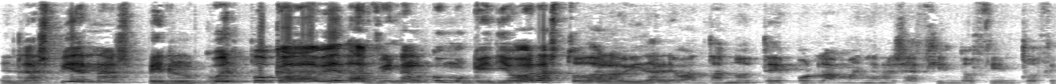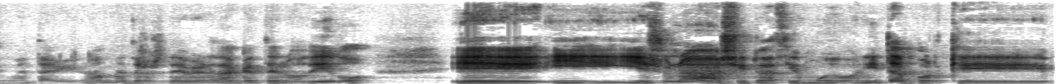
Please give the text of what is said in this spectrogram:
en las piernas, pero el cuerpo cada vez, al final, como que llevaras toda la vida levantándote por la mañana y haciendo 150 kilómetros. De verdad que te lo digo. Eh, y, es una situación muy bonita porque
